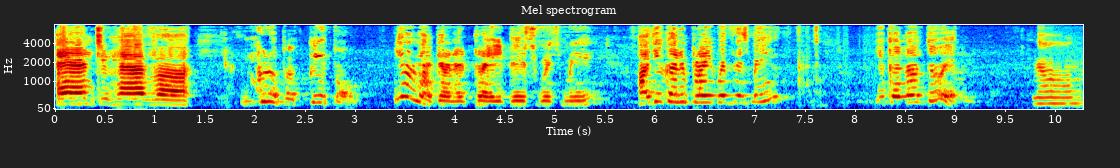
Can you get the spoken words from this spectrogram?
And to have a group of people. You're not going to play this with me. Are you going to play with this me? You cannot do it. No,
